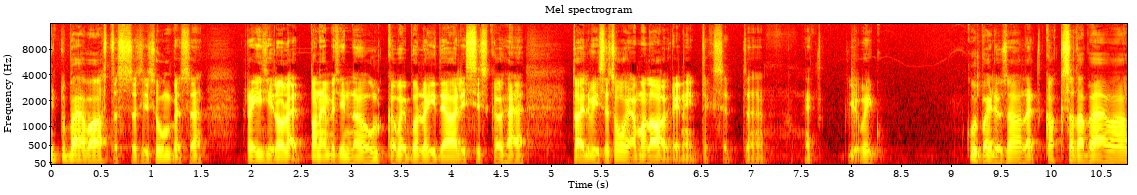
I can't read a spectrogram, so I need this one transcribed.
mitu päeva aastas sa siis umbes reisil oled, paneme sinna hulka võib-olla ideaalis siis ka ühe talvise soojama laagri näiteks, et, et või kui palju sa oled, kakssada päeva,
